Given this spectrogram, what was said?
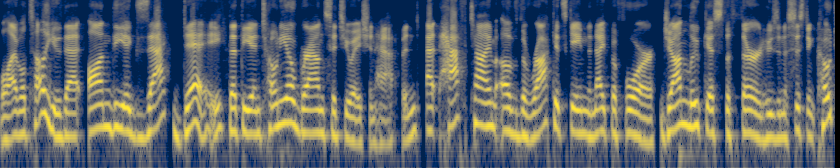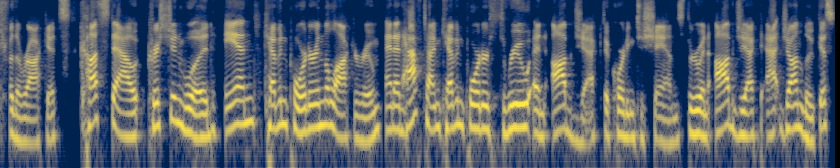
Well, I will tell you that on the exact day that the Antonio Brown situation happened, at halftime of the Rockets game the night before, John Lucas III, who's an assistant coach for the Rockets, cussed out Christian Wood and Kevin Porter in the locker room. And at halftime, Kevin Porter threw an object, according to Shams, threw an object at John Lucas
